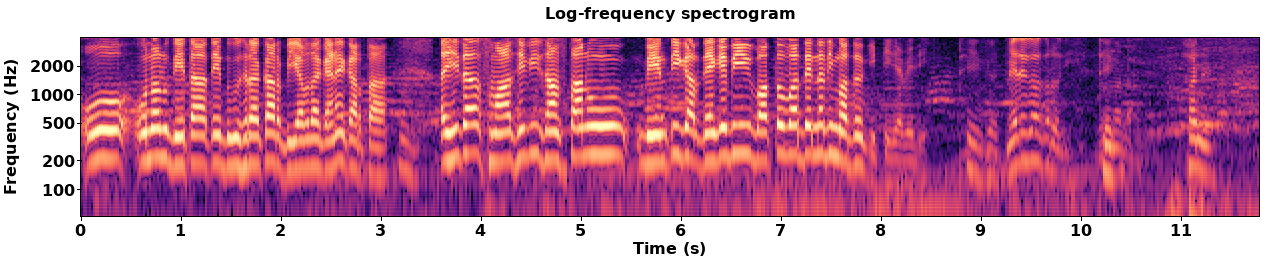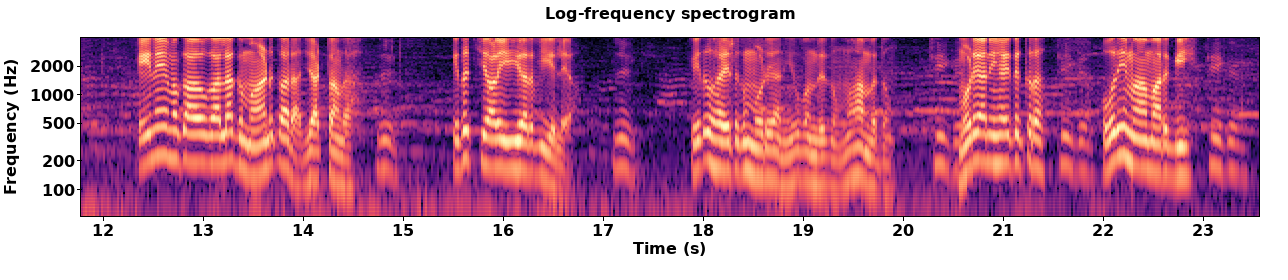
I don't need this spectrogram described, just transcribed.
ਉਹ ਉਹਨਾਂ ਨੂੰ ਦੇਤਾ ਤੇ ਦੂਸਰਾ ਘਰ ਵੀ ਆਪਦਾ ਗਹਿਣੇ ਕਰਤਾ। ਅਸੀਂ ਤਾਂ ਸਮਾਜ ਸੇਵੀ ਸੰਸਥਾ ਨੂੰ ਬੇਨਤੀ ਕਰਦੇ ਹਾਂ ਕਿ ਵੀ ਵੱਧ ਤੋਂ ਵੱਧ ਇਹਨਾਂ ਦੀ ਮਦਦ ਕੀਤੀ ਜਾਵੇ ਜੀ। ਠੀਕ ਹੈ। ਮੇਰੇ ਕੋਲ ਕਰੋ ਜੀ। ਠੀਕ। ਹਾਂਜੀ। ਇਹਨੇ ਮਕਾਓ ਗੱਲ ਆ ਗਮਾਂਡ ਘਰ ਆ ਜੱਟਾਂ ਦਾ। ਜੀ। ਇਹ ਤਾਂ 40000 ਰੁਪਏ ਲਿਆ। ਜੀ। ਇਹ ਤੋਂ ਹਜੇ ਤੱਕ ਮੁੜਿਆ ਨਹੀਂ ਉਹ ਬੰਦੇ ਤੋਂ ਮੁਹੰਮਦ ਤੋਂ। ਠੀਕ ਹੈ। ਮੁੜਿਆ ਨਹੀਂ ਹਜੇ ਤੱਕ। ਠੀਕ ਹੈ। ਉਹਦੀ ਮਾਂ ਮਰ ਗਈ। ਠੀਕ ਹੈ।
